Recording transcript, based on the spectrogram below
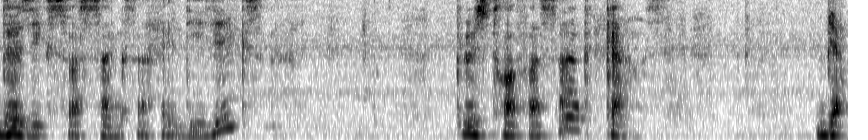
2x fois 5, ça fait 10x, plus 3 fois 5, 15. Bien.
